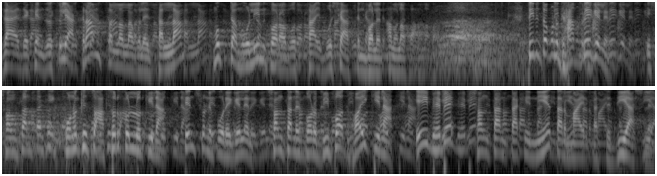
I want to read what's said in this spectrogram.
যায় দেখেন রসুল আকরাম সাল্লাল্লাহু আলাইহি সাল্লাম মুখটা মলিন কর অবস্থায় বসে আছেন বলেন আল্লাহ তিনি তখন ঘাবড়ে গেলেন। এই সন্তানটা কি কোনো কিছু আসর করল কিনা টেনশনে পড়ে গেলেন। সন্তানের বড় বিপদ হয় কিনা, এই ভেবে সন্তানটাকে নিয়ে তার মায়ের কাছে দিয়ে আসলেন।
